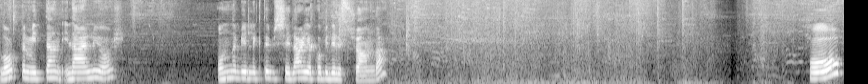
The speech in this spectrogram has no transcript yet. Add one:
Lord da midden ilerliyor. Onunla birlikte bir şeyler yapabiliriz şu anda. Hop.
